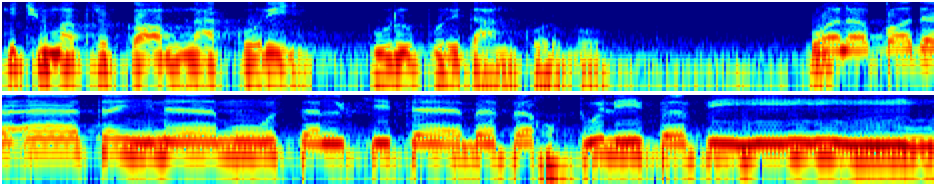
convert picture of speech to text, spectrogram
কিছুমাত্র কম না করেই পুরোপুরি দান করব ولقد آتينا موسى الكتاب فاختلف فيه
